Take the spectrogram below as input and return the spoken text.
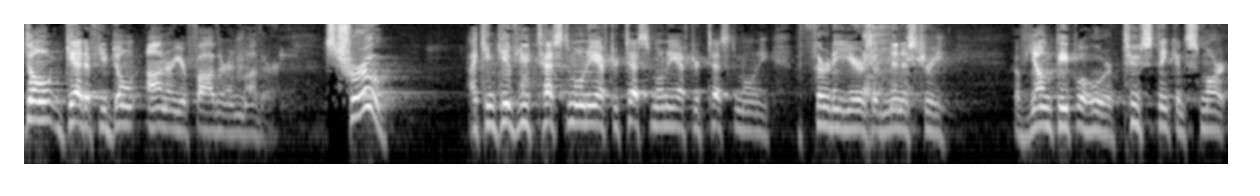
don't get if you don't honor your father and mother. It's true. I can give you testimony after testimony after testimony of 30 years of ministry of young people who are too stinking smart,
